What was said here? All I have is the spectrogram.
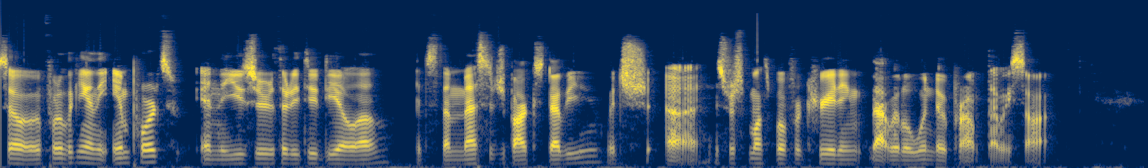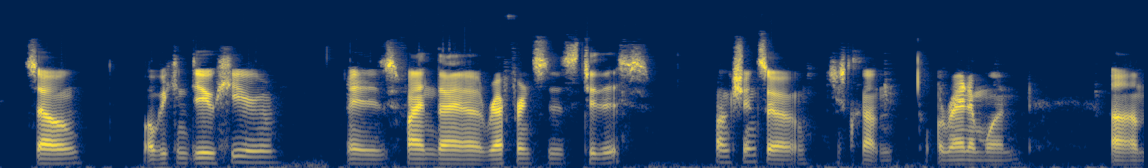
So if we're looking at the imports in the user 32 DLL, it's the message box W, which uh, is responsible for creating that little window prompt that we saw. So what we can do here is find the references to this function. So just click on a random one. Um,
